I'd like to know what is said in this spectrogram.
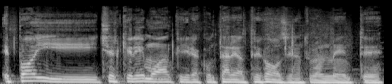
e, poi cercheremo anche di raccontare altre cose, naturalmente.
